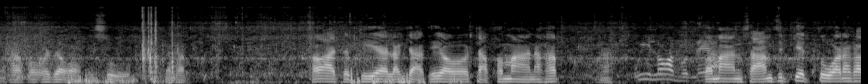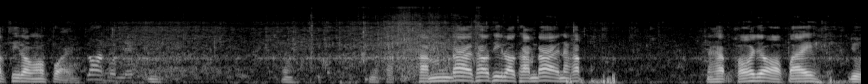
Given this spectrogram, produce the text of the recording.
นะครับเขาก็จะออกไปสู่นะครับ เขาอาจจะเพลียหลังจากที่เราจับเข้ามานะครับอุ้ยรอดหมดเลยประมาณ 37 ตัวนะครับ ที่เรามาปล่อยรอดหมดเลยนะครับทำได้เท่าที่เราทำได้นะครับนะครับเขาก็จะออกไปอยู่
